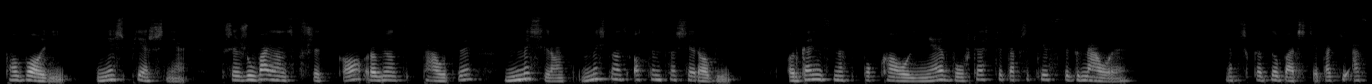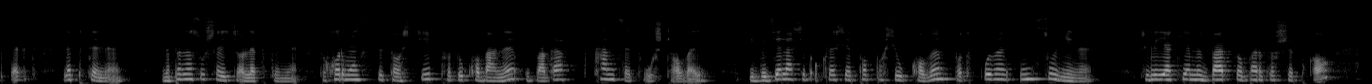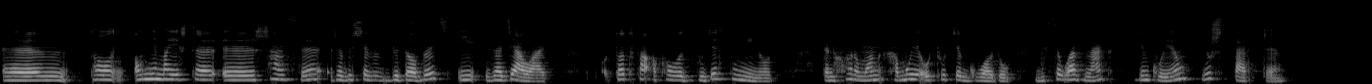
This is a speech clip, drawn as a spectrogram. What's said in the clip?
powoli, nieśpiesznie, przeżuwając wszystko, robiąc pauzy, myśląc, myśląc o tym, co się robi. Organizm na spokojnie wówczas czyta wszystkie sygnały. Na przykład zobaczcie taki aspekt leptyny. Na pewno słyszeliście o leptynie. To hormon sytości produkowany, uwaga, w tkance tłuszczowej i wydziela się w okresie poposiłkowym pod wpływem insuliny. Czyli jak jemy bardzo, bardzo szybko, to on nie ma jeszcze y, szansy, żeby się wydobyć i zadziałać. To trwa około 20 minut. Ten hormon hamuje uczucie głodu, wysyła znak: Dziękuję, już starczy.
